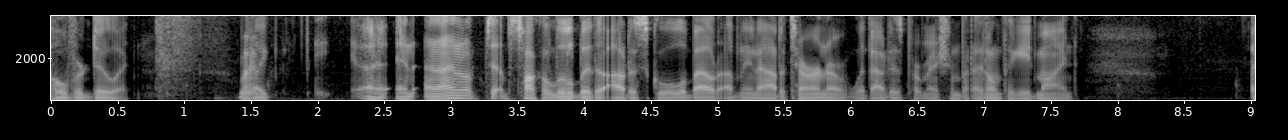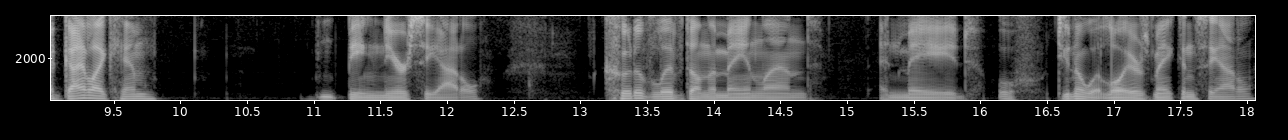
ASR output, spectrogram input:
overdo it. Right. Like, uh, and and I don't talk a little bit out of school about. I mean, out of turn or without his permission, but I don't think he'd mind. A guy like him, being near Seattle, could have lived on the mainland and made. Ooh, do you know what lawyers make in Seattle?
